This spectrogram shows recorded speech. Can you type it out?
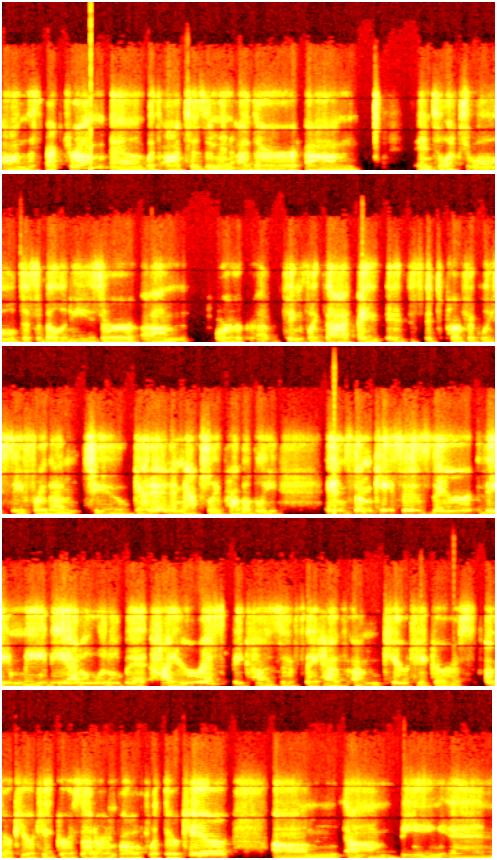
on the spectrum uh, with autism and other intellectual disabilities or um, or uh, things like that, I, it's, it's perfectly safe for them to get it. And actually, probably in some cases, they're they may be at a little bit higher risk because if they have um, caretakers, other caretakers that are involved with their care, um, um being in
